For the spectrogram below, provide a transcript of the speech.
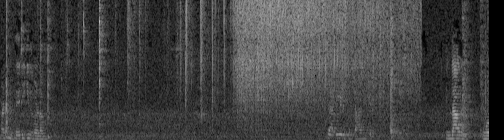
மேடம் தெரிக்குது மேடம். அவியலுக்கு தாளிக்கிறேன். இந்தாங்க உங்க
